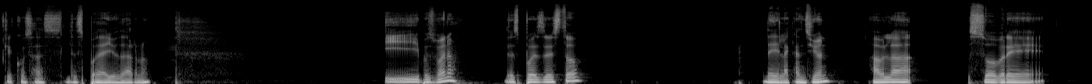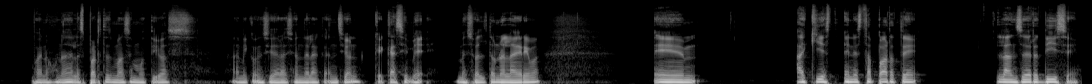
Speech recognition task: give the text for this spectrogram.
qué cosas les puede ayudar, ¿no? Y pues bueno, Después de esto, de la canción, habla sobre, bueno, una de las partes más emotivas a mi consideración de la canción, que casi me, me suelta una lágrima. Em, aquí en esta parte, Lancer dice,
